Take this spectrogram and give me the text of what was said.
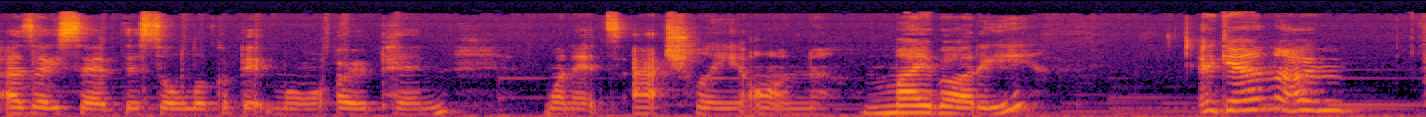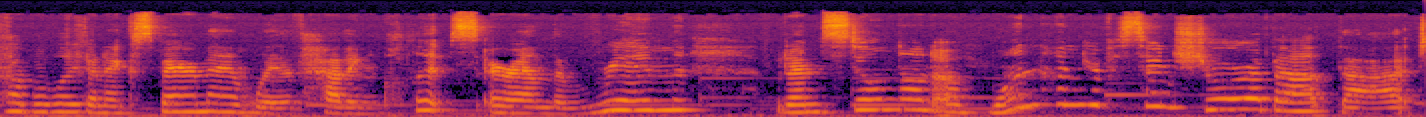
as I said, this will look a bit more open when it's actually on my body. Again, I'm probably going to experiment with having clips around the rim, but I'm still not a 100% sure about that.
